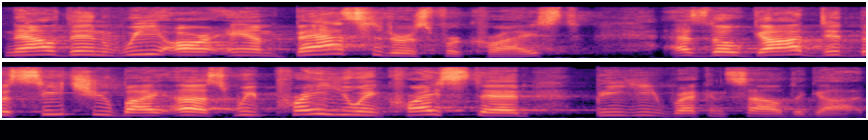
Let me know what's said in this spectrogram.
"Now then we are ambassadors for Christ, as though God did beseech you by us. We pray you in Christ's stead, be ye reconciled to God."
